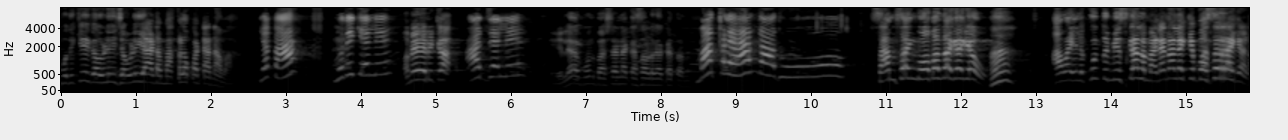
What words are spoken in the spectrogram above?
ಮುದುಕಿ ಗೌಳಿ ಜವಳಿ ಎರಡು ಮಕ್ಕಳು ಕೊಟ್ಟಾನವ ಯಪ್ಪ ಮುದುಕಿ ಎಲ್ಲಿ? ಅಮೇರಿಕ. ಅಜ್ಜಲ್ಲಿ ಇಲ್ಲ ಮುಂದ್ ಬಸ್ ಸ್ಟ್ಯಾಂಡ್ ಕಸ ಹುಡ್ಗಾಕತ್ತಾನ. ಮಕ್ಕಳು? ಸ್ಯಾಮ್ಸಂಗ್ ಮೊಬೈಲ್ದಾಗ ಆಗ್ಯಾವ. ಹಾ? ಅವ ಇಲ್ಲಿ ಕುಂತು ಮಿಸ್ ಕಾಲ್ ಮಳೆನಾಲಕ್ಕೆ ಬಸರಾಗ್ಯಾಳ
